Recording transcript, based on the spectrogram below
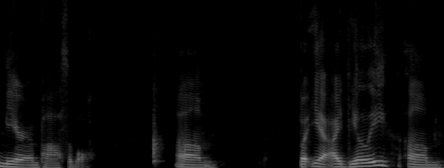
near impossible. Um, but yeah, ideally, um,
